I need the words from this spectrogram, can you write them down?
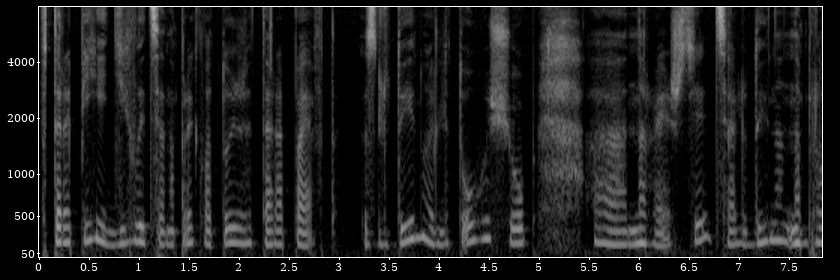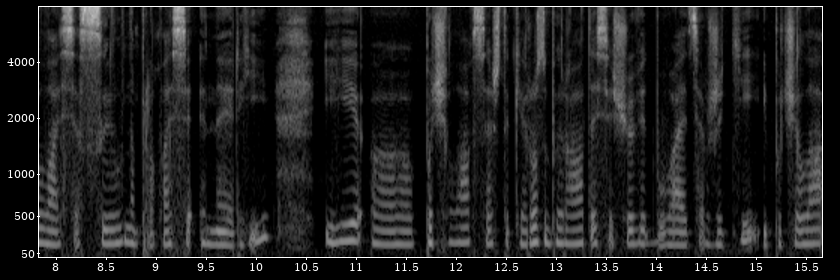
в терапії ділиться, наприклад, той же терапевт з людиною для того, щоб е, нарешті ця людина набралася сил, набралася енергії і е, почала все ж таки розбиратися, що відбувається в житті, і почала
